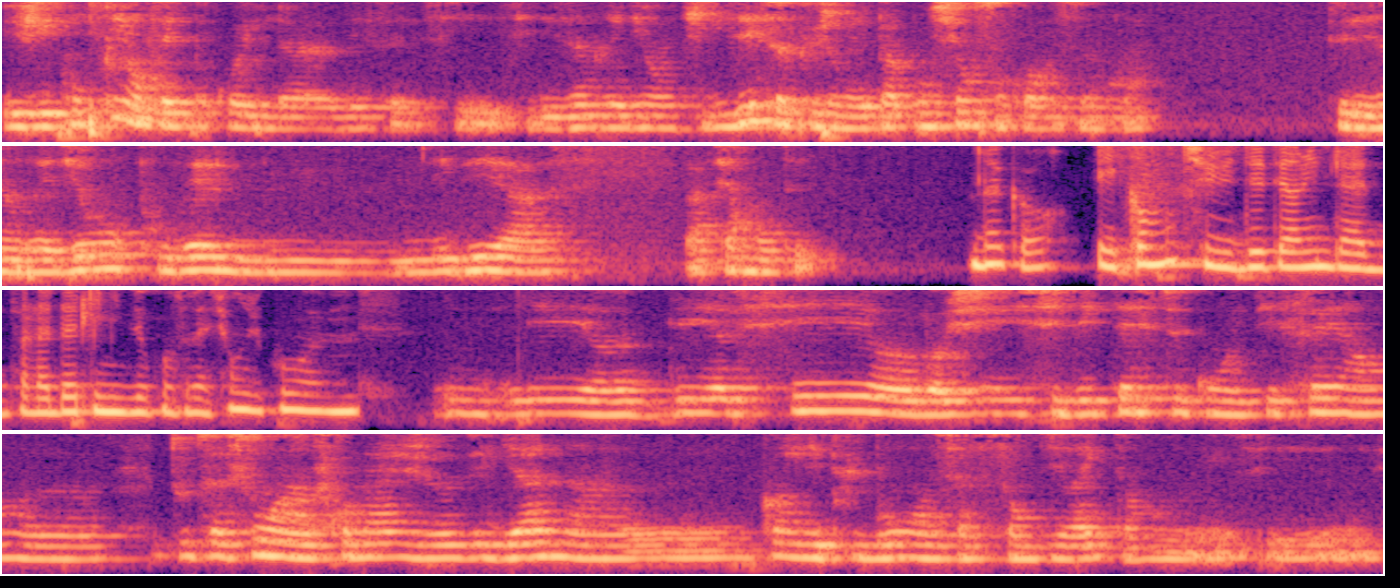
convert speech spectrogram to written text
Et j'ai compris en fait pourquoi il l'avait fait. C'est des ingrédients utilisés, sauf que j'en avais pas conscience encore à ce moment-là. Que les ingrédients pouvaient l'aider à fermenter. D'accord. Et comment tu détermines la, la, date limite de consommation du coup euh les euh, DLC, euh, bah, c'est des tests qui ont été faits. Hein, euh. de toute façon, un fromage vegan, quand il est plus bon, ça se sent direct. Hein, il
